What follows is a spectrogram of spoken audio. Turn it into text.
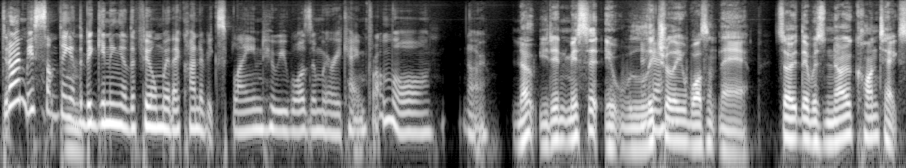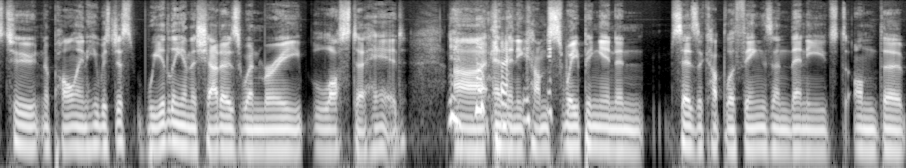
Did I miss something at the beginning of the film where they kind of explained who he was and where he came from, or no? No, you didn't miss it. It literally wasn't there. So there was no context to Napoleon. He was just weirdly in the shadows when Marie lost her head. Uh, And then he comes sweeping in and says a couple of things. And then he's on the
